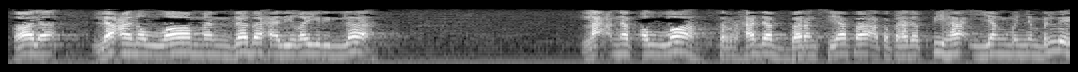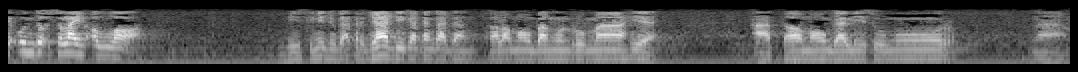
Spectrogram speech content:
Qala, "La'ana Allah man dzabaha li ghairillah." Laknat Allah terhadap barang siapa atau terhadap pihak yang menyembelih untuk selain Allah. Di sini juga terjadi kadang-kadang kalau mau bangun rumah ya atau mau gali sumur. Nah,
